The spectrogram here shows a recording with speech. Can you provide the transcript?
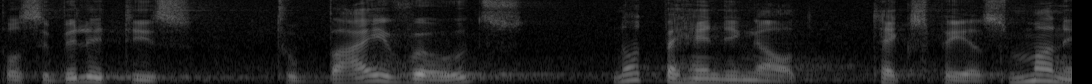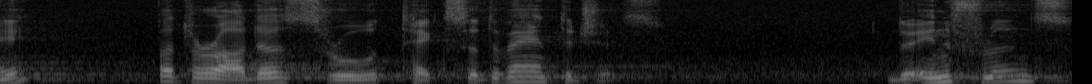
possibilities to buy votes not by handing out taxpayers' money, but rather through tax advantages. The influence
